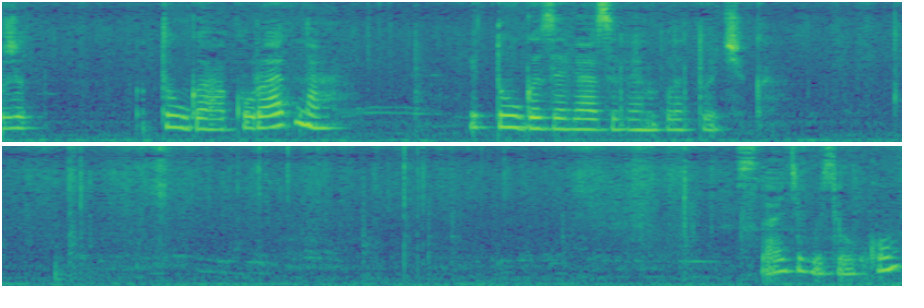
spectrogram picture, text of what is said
Также туго, аккуратно и туго завязываем платочек. Сзади узелком.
